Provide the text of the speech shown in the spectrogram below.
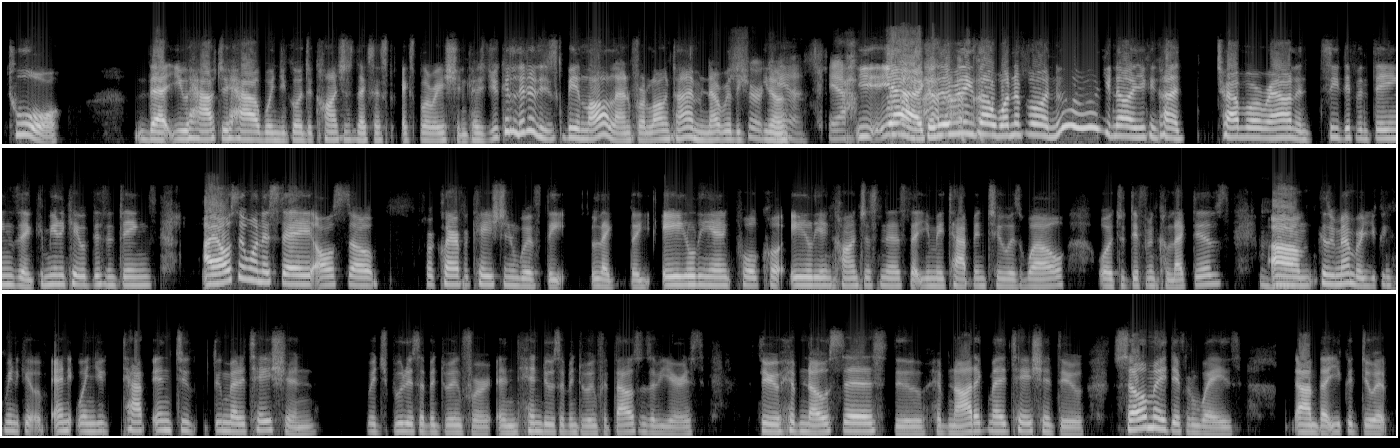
tool that you have to have when you go into consciousness ex- exploration because you can literally just be in la land for a long time and not really sure you know can. yeah yeah because everything's all wonderful and ooh, you know and you can kind of travel around and see different things and communicate with different things. I also want to say also for clarification with the like the alien quote unquote alien consciousness that you may tap into as well or to different collectives mm-hmm. um because remember you can communicate with any when you tap into through meditation which buddhists have been doing for and hindus have been doing for thousands of years through hypnosis through hypnotic meditation through so many different ways um, that you could do it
